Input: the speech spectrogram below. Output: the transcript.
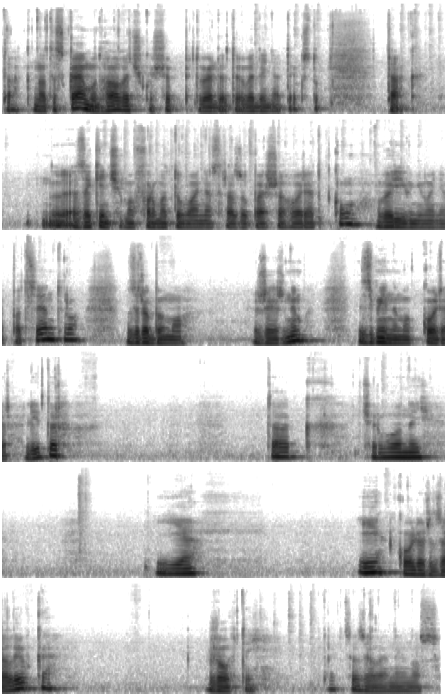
Так, натискаємо галочку, щоб підтвердити введення тексту. Так, закінчимо форматування зразу першого рядку, вирівнювання по центру. Зробимо жирним, змінимо колір літер. Так, червоний є. І колір заливки жовтий. Так, це зелений у нас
